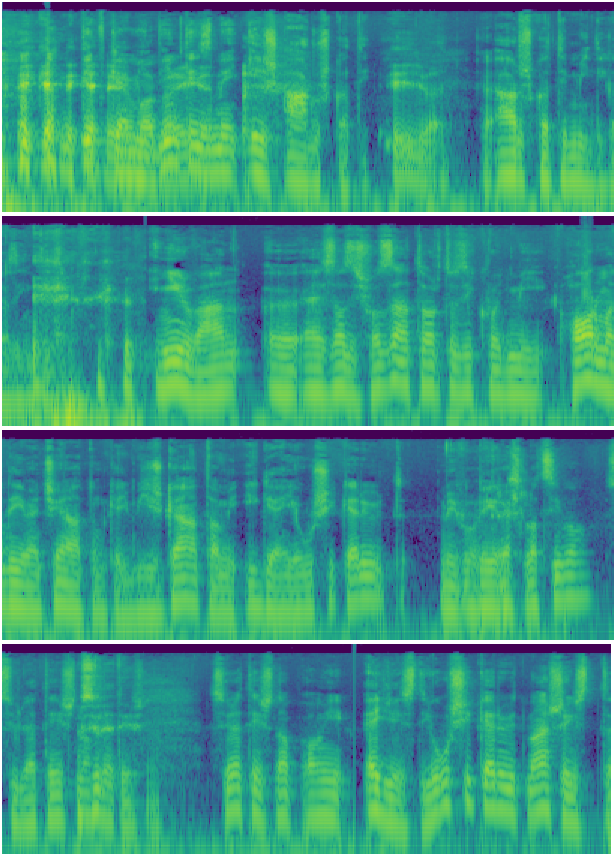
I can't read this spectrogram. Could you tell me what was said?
igen, Tipke mint intézmény, igen. és Áruskati. Így van. Áruskati mindig az intézmény. Nyilván ez az is hozzátartozik, hogy mi harmadéven csináltunk egy vizsgát, ami igen jó sikerült. Mi volt Béres Lacival, születésnap. Születésnap születésnap, ami egyrészt jó sikerült, másrészt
